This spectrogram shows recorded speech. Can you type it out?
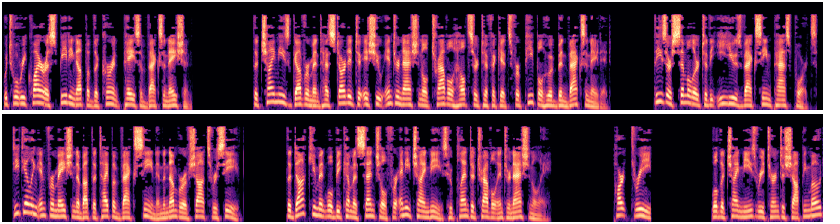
which will require a speeding up of the current pace of vaccination. The Chinese government has started to issue international travel health certificates for people who have been vaccinated. These are similar to the EU's vaccine passports, detailing information about the type of vaccine and the number of shots received. The document will become essential for any Chinese who plan to travel internationally. Part 3 Will the Chinese return to shopping mode?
